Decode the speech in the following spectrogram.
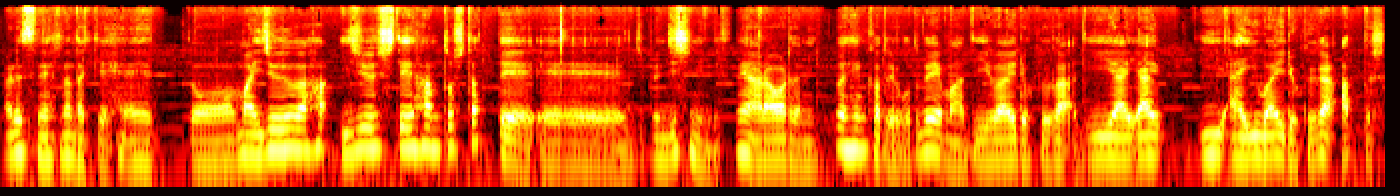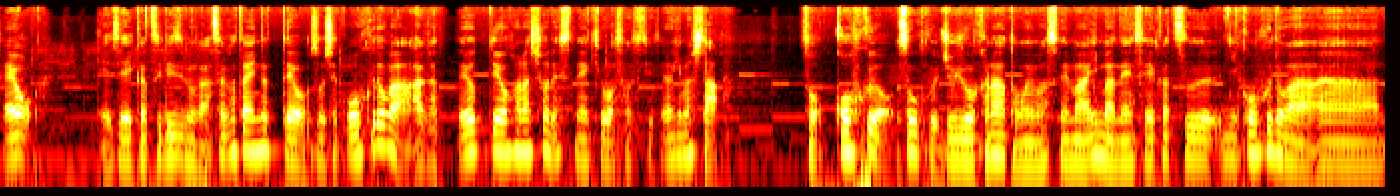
あれですね、なんだっけ、えー、っと、まあ、移住が、移住して半年経って、えー、自分自身にですね、現れた3つの変化ということで、まあ、DIY 力が、DIY、DIY 力がアップしたよ。え生活リズムが朝方になったよ。そして幸福度が上がったよっていうお話をですね、今日はさせていただきました。そう、幸福度、すごく重要かなと思いますね。まあ今ね、生活に幸福度が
